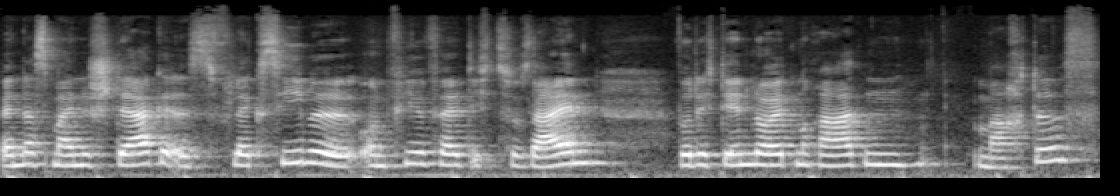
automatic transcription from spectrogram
Wenn das meine Stärke ist, flexibel und vielfältig zu sein, würde ich den Leuten raten, macht es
